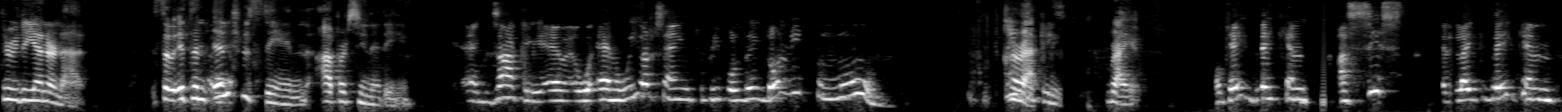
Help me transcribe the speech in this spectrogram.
through the internet. So it's an interesting opportunity. Exactly. And we are saying to people they don't need to move. Correct. Physically. Right. Okay. They can assist, like they can.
